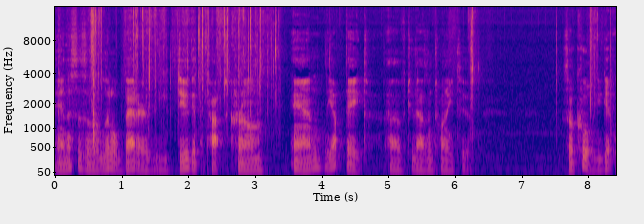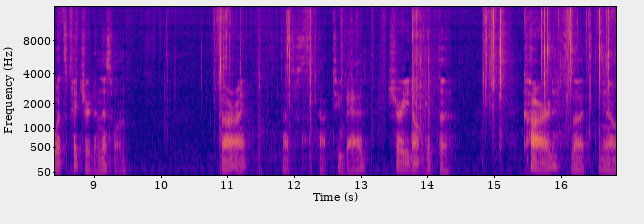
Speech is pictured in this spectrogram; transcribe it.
And this is a little better. You do get the Topps Chrome and the update of 2022. So cool, you get what's pictured in this one. All right, that's not too bad. Sure, you don't get the card, but you know.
